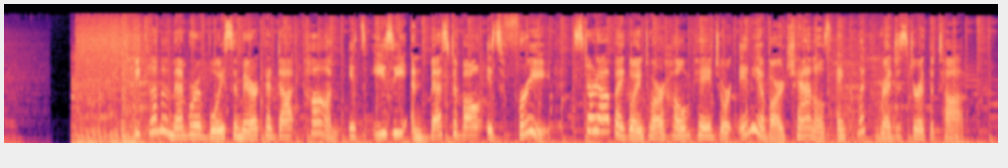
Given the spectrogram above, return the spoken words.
Become a member of VoiceAmerica.com. It's easy and best of all, it's free. Start out by going to our homepage or any of our channels and click register at the top.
